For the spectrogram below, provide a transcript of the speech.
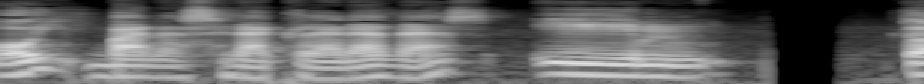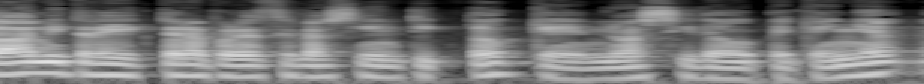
hoy van a ser aclaradas y toda mi trayectoria, por decirlo así, en TikTok, que no ha sido pequeña,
